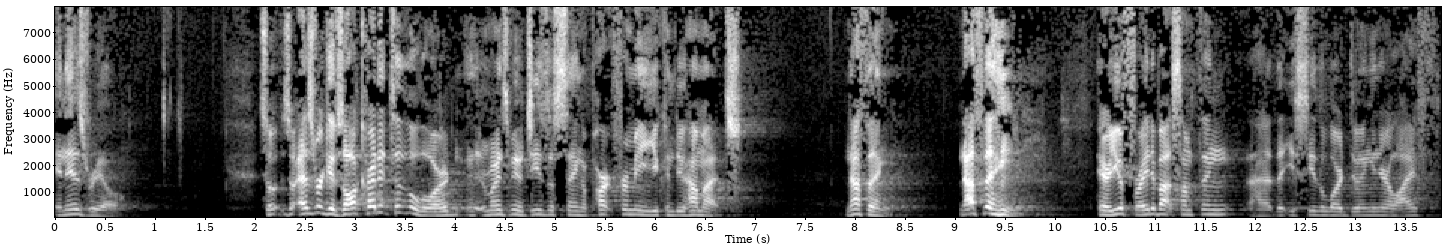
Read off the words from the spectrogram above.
in Israel. So, so Ezra gives all credit to the Lord. It reminds me of Jesus saying, Apart from me, you can do how much? Nothing. Nothing. Hey, are you afraid about something uh, that you see the Lord doing in your life?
